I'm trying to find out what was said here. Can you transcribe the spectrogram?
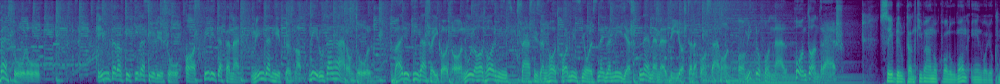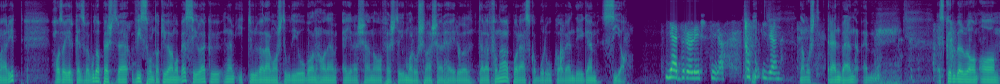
Beszóló Interaktív kibeszélő a Spirit fm minden hétköznap délután 3-tól. Várjuk hívásaikat a 0630 116 38 44-es nem emelt díjas telefonszámon. A mikrofonnál Hont András. Szép délután kívánok valóban, én vagyok már itt hazaérkezve Budapestre, viszont akivel ma beszélek, ő nem itt ül velem a stúdióban, hanem egyenesen a festői Marosvásárhelyről telefonál. Parászka Boróka a vendégem. Szia! Jedről és szia! Igen. Na most rendben, ez körülbelül a, a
